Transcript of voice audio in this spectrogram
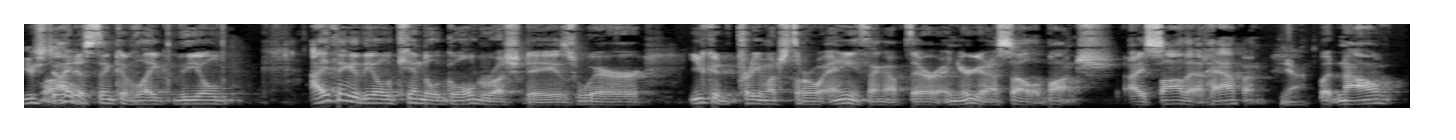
you're still well, i just think of like the old i think of the old kindle gold rush days where you could pretty much throw anything up there and you're going to sell a bunch. I saw that happen. Yeah. But now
